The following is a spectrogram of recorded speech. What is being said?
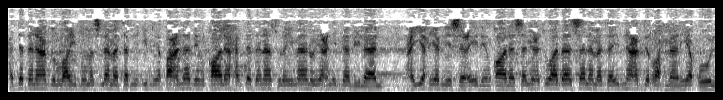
حدثنا عبد الله بن مسلمة بن ابن قعنب قال حدثنا سليمان يعني ابن بلال عن يحيى بن سعيد قال سمعت أبا سلمة ابن عبد الرحمن يقول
